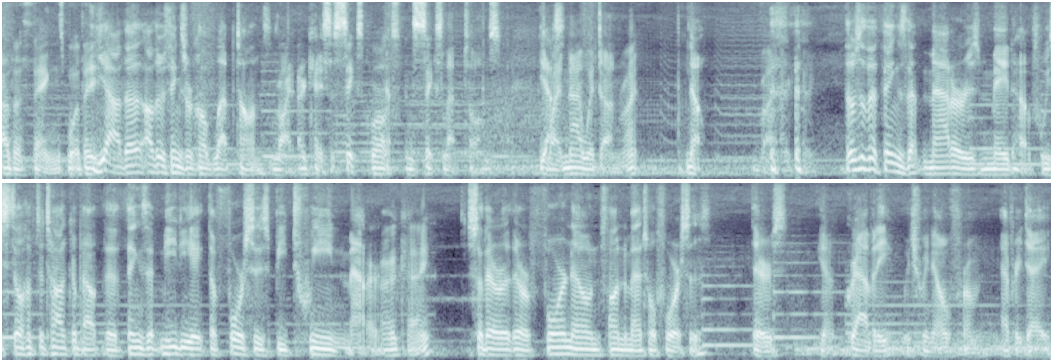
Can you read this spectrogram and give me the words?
other things. What are they? Yeah, the other things are called leptons. Right. Okay. So six quarks and six leptons. Yes. Right. Now we're done. Right. No. Right. Okay. Those are the things that matter is made of. We still have to talk about the things that mediate the forces between matter. okay. So there are there are four known fundamental forces. There's you know gravity, which we know from everyday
